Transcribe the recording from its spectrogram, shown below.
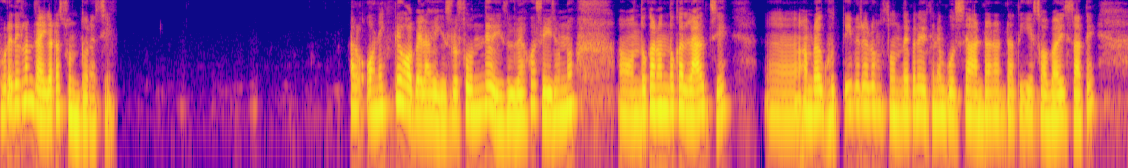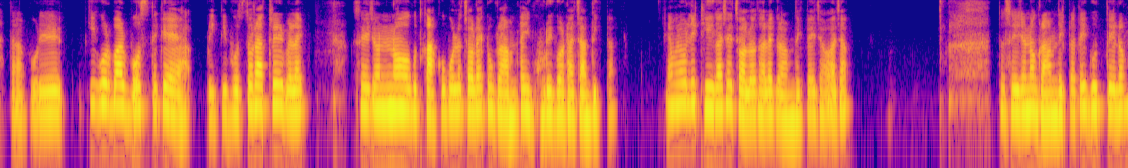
ঘুরে দেখলাম জায়গাটা সুন্দর আছে। আর অনেকটাই অবেলা হয়ে গেছিল সন্ধে হয়ে গেছিল। দেখো সেই জন্য অন্ধকার অন্ধকার লাগছে। আমরা ঘুরতেই বেরোলাম সন্ধেবেলা এখানে বসে আড্ডা আড্ডা দিয়ে সবারই সাথে। তারপরে কী করব আর বস থেকে আহ, প্রীতিভোজ তো রাত্রের বেলায়। সেই জন্য কাকু বলে চলো একটু গ্রামটাই ঘুরি গোটা চারদিকটা। আমরা বলি ঠিক আছে চলো তাহলে গ্রাম দিকটাই যাওয়া যাক। তো সেই জন্য গ্রাম দিকটাতেই ঘুরতে এলাম।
